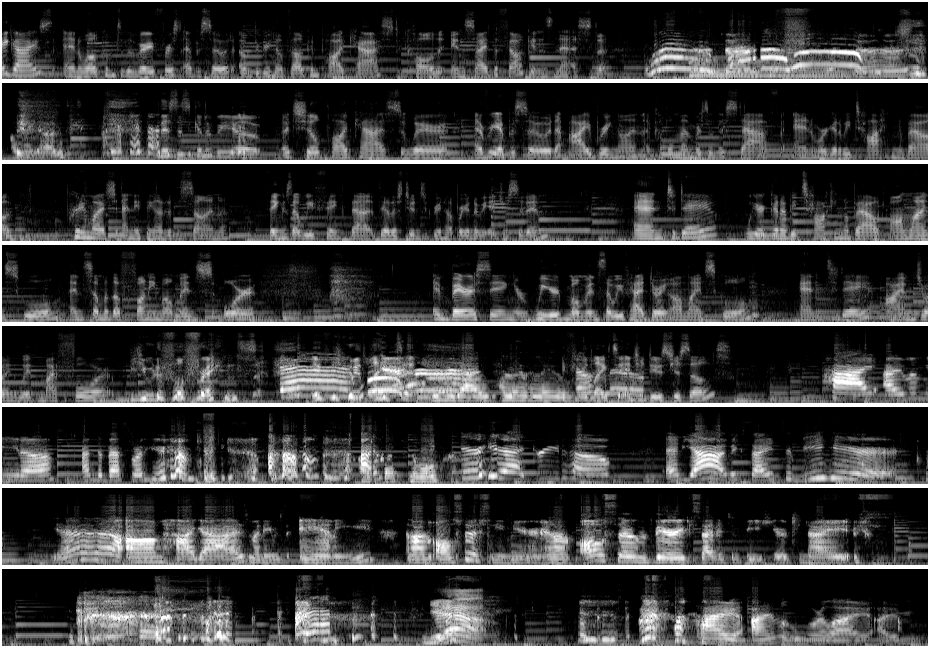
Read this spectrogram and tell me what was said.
Hey guys, and welcome to the very first episode of the Green Hope Falcon podcast called Inside the Falcon's Nest. Woo! Oh my god. this is going to be a, a chill podcast where every episode I bring on a couple members of the staff and we're going to be talking about pretty much anything under the sun, things that we think that the other students of Green Hope are going to be interested in. And today we are going to be talking about online school and some of the funny moments or embarrassing or weird moments that we've had during online school. And today I am joined with my four beautiful friends. if you would like to Hello guys. Hello, hello. if you would like to introduce yourselves. Hi, I'm Amina. I'm the best one here. I'm kidding. Um, I'm questionable. here here at Green Hope, and yeah, I'm excited to be here. Yeah. Um. Hi guys. My name is Annie, and I'm also a senior, and I'm also very excited to be here tonight. Yeah. Hi, I'm Lorelai. I'm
